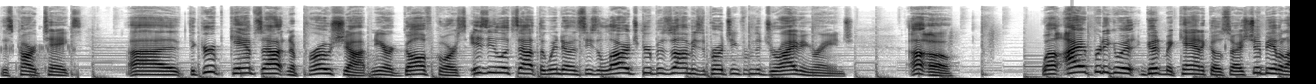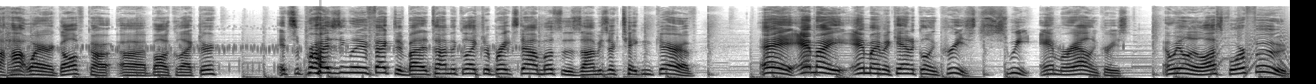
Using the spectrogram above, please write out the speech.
this car takes. Uh, the group camps out in a pro shop near a golf course. Izzy looks out the window and sees a large group of zombies approaching from the driving range. Uh-oh. Well, I have pretty good, good mechanical, so I should be able to hotwire a golf car, uh, ball collector. It's surprisingly effective. By the time the collector breaks down, most of the zombies are taken care of. Hey, and my, and my mechanical increased. Sweet, and morale increased. And we only lost four food,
